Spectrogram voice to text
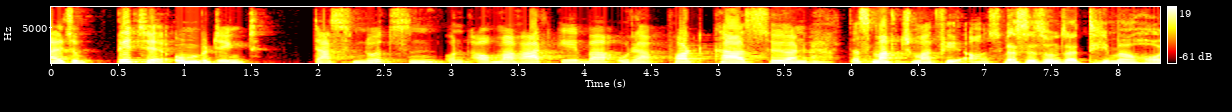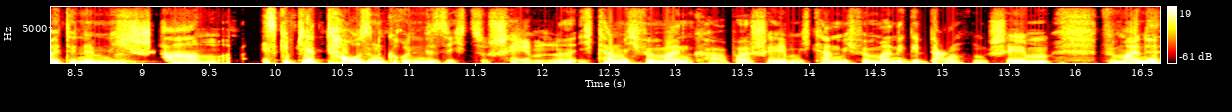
Also bitte unbedingt das nutzen und auch mal Ratgeber oder Podcasts hören. Das macht schon mal viel aus. Das ist unser Thema heute, nämlich mhm. Scham. Es gibt ja tausend Gründe, sich zu schämen. Ne? Ich kann mich für meinen Körper schämen, ich kann mich für meine Gedanken schämen, für meine,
